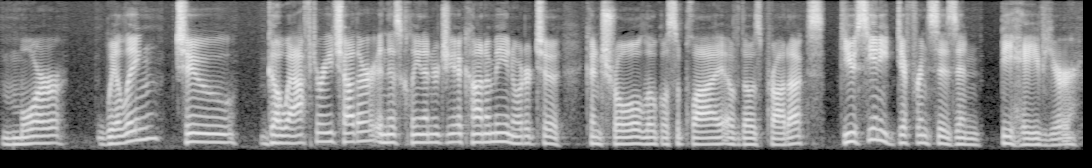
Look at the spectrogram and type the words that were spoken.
more willing to go after each other in this clean energy economy in order to control local supply of those products? Do you see any differences in behavior?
